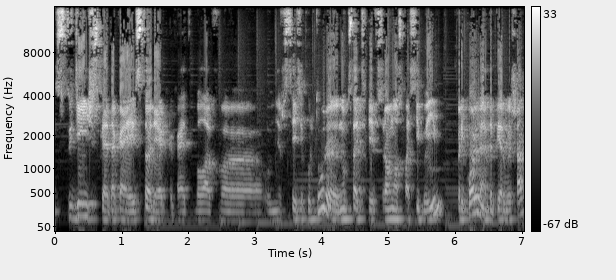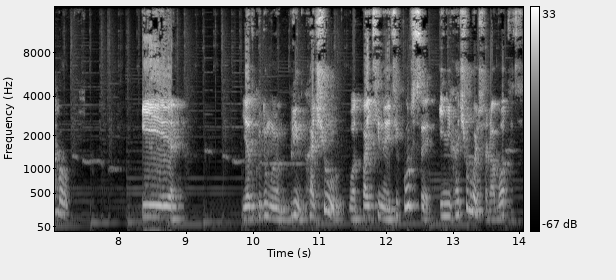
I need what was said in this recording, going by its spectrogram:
студенческая такая история какая-то была в э, университете культуры. Ну, кстати, все равно спасибо им. Прикольно, это первый шаг был. И я такой думаю, блин, хочу вот пойти на эти курсы и не хочу больше работать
